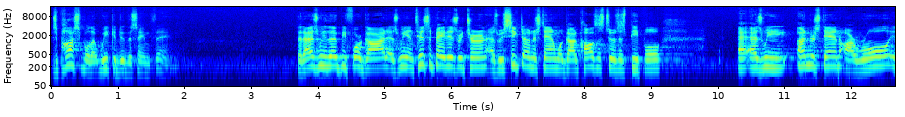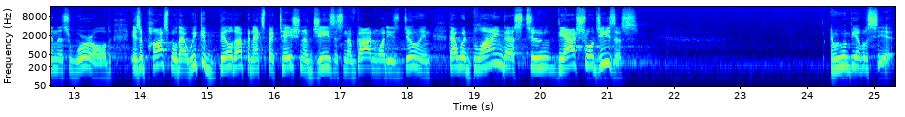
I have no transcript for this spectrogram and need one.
Is it possible that we could do the same thing? That as we live before God, as we anticipate His return, as we seek to understand what God calls us to as His people, as we understand our role in this world, is it possible that we could build up an expectation of Jesus and of God and what He's doing that would blind us to the actual Jesus? And we wouldn't be able to see it.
